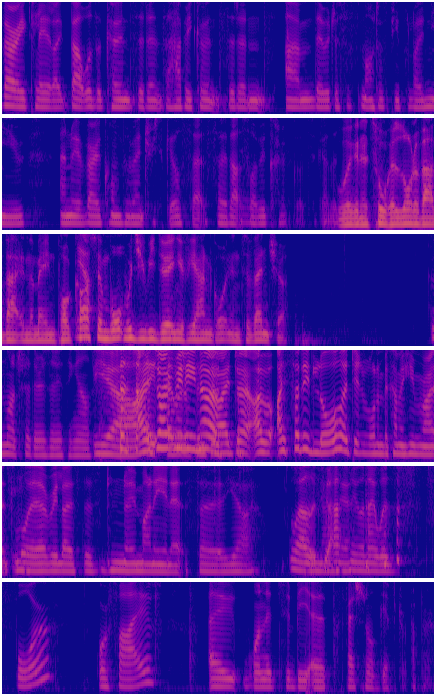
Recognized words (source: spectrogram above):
very clear. Like that was a coincidence, a happy coincidence. Um, they were just the smartest people I knew, and we have very complementary skill sets. So that's why we kind of got together. We're going to talk a lot about that in the main podcast. And what would you be doing if you hadn't got into venture? I'm not sure there's anything else. Yeah, I don't would've really been know. I don't. I, I studied law. I did want to become a human rights lawyer. I realized there's no money in it. So yeah, Well, if you No, asked me when I was four or five, I wanted to be a professional gift wrapper.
